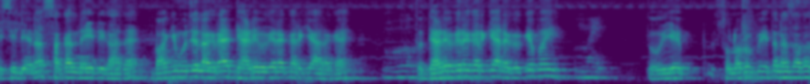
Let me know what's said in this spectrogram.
इसीलिए ना शकल नहीं दिखाता है। बाकी मुझे लग रहा है दिहाड़ी वगैरह करके आ रखा है। तो दिहाड़ी वगैरह करके आ रखा क्या भाई? नहीं। तो ये सोलह रुपये इतना ज़्यादा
